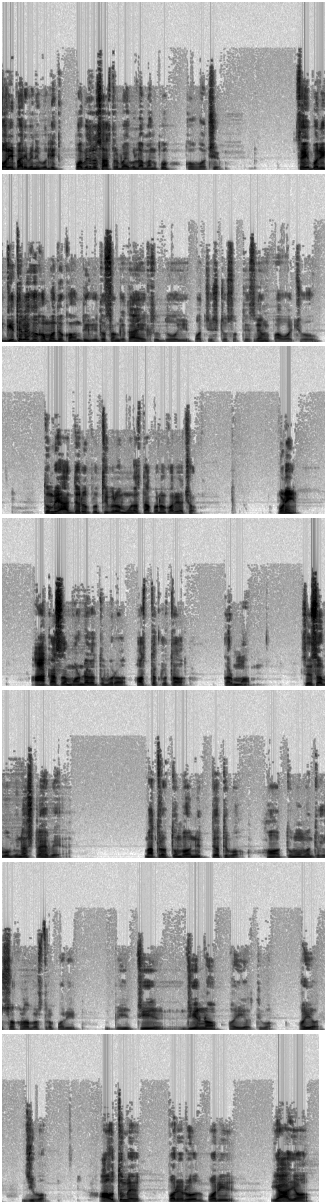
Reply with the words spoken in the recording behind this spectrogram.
କରିପାରିବେନି ବୋଲି ପବିତ୍ର ଶାସ୍ତ୍ର ବାଇବଲ ଆମମାନଙ୍କୁ କହୁଅଛି। ସେହିପରି ଗୀତ ଲେଖକ ମଧ୍ୟ କହନ୍ତି ଗୀତ ସଂହିତା ଏକଶହ ଦୁଇ ପଚିଶ ଟୁ ସତେଇଶରେ ଆମେ ପାଉଅଛୁ। ତୁମେ ଆଦ୍ୟରୁ ପୃଥିବୀର ମୂଳ ସ୍ଥାପନ କରିଅଛ। ପୁଣି ଆକାଶ ମଣ୍ଡଳ ତୁମର ହସ୍ତକୃତ କର୍ମ। ସେସବୁ ବିନଷ୍ଟ ହେବେ। ମାତ୍ର ତୁମ୍ଭ ନିତ୍ୟ ଥିବ। ହଁ ତୁମ ମଧ୍ୟରୁ ସକଳ ବସ୍ତ୍ର ପରି ଜୀର୍ଣ୍ଣ ହୋଇଥିବ ହୋଇ ଯିବ। ଆଉ ତୁମେ ପରି ୟା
